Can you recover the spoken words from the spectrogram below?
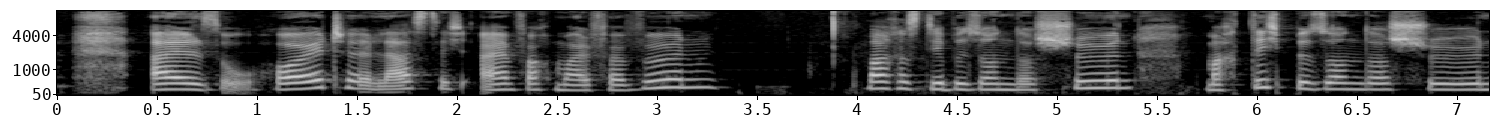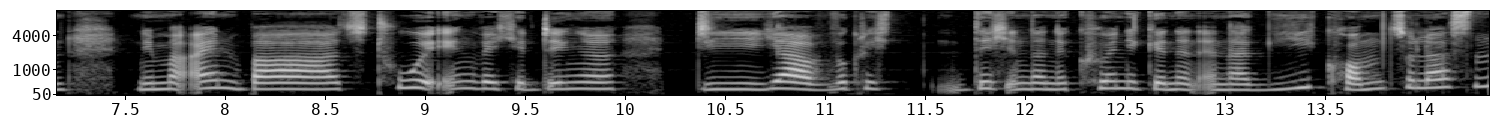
also, heute lass dich einfach mal verwöhnen. Mach es dir besonders schön, mach dich besonders schön, nehme ein Bad, tue irgendwelche Dinge, die ja wirklich dich in deine Königinnen-Energie kommen zu lassen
